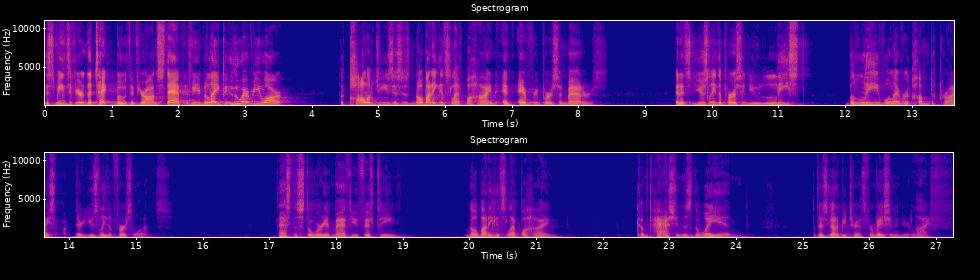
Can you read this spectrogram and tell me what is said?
This means if you're in the tech booth, if you're on staff, if you're lay, whoever you are, the call of Jesus is nobody gets left behind and every person matters. And it's usually the person you least believe will ever come to Christ. They're usually the first ones. That's the story of Matthew 15. Nobody gets left behind. Compassion is the way in, but there's got to be transformation in your life.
